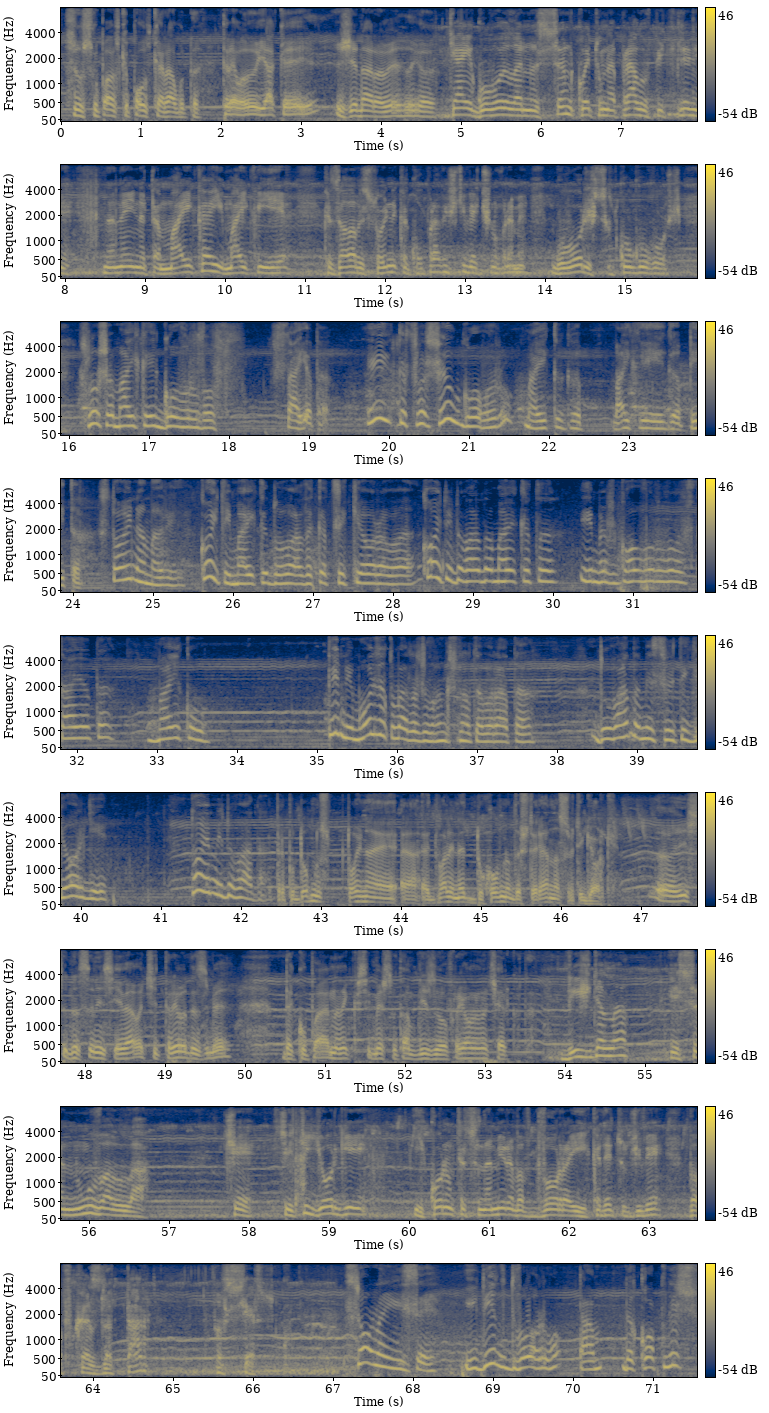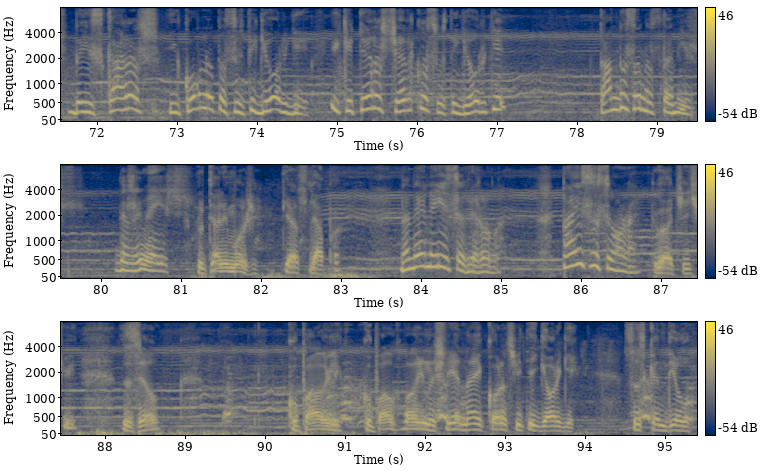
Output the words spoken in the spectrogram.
селскопанска полска работа. Трябва яка е жена, бе. Тя е говорила на сън, което направило впечатление на нейната майка и майка й е казала, бе, Стойне, какво правиш ти вечно време? Говориш, с кого говориш? Слуша майка и говор в стаята. И като свършил говор, майка ga Майка и ga пита. Стойна, Мари, кой ти майка довада, като се кьорава? Кой ти довада майката? Имаш говор в стаята? Майко, ти не може да отваряш външната врата. Довада ми Свети Георги. Той ми довада. Преподобна Стойна е едва ли не духовна дъщеря на Свети Георги. А, И се на сън се явява, че трябва да вземе да копае на някакво си место там близо в района на черквата. Виждала е сънувала, че Свети Георги иконата се намира в двора и където живее в Казлатар, в Серско. Сона и се. Иди в дворо, там да копнеш, да изкараш иконата Свети Георги и кетераш черква Свети Георги, там да се настаниш, да живееш. Но тя не може. Тя е сляпа. На не не и се верува. Па и се Сона. Тогава Чичи взел, копал или копал, копал и нашли една икона Свети Георги с кандило.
